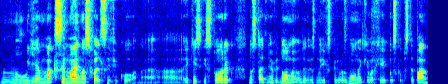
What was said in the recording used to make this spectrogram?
ну, є максимально сфальсифікована. Якийсь історик, достатньо відомий, один із моїх співрозмовників, архієпископ Степан,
